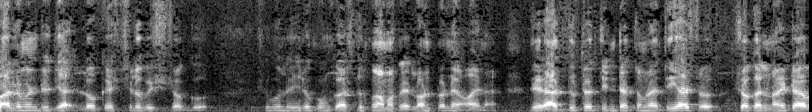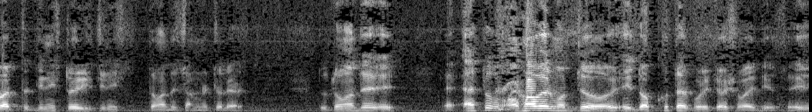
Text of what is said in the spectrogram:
পার্লামেন্টের যে লোক এসেছিল বিশেষজ্ঞ, সে বলে এরকম কাজ তো আমাদের লন্ডনে হয় না। যে রাত দুটো, তিনটা তোমরা দিয়ে আসো, সকাল নয়টা আবার জিনিস তৈরি, জিনিস তোমাদের সামনে চলে আসে তো তোমাদের এত অভাবের মধ্যেও এই দক্ষতার পরিচয় সবাই দিয়েছে, এই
